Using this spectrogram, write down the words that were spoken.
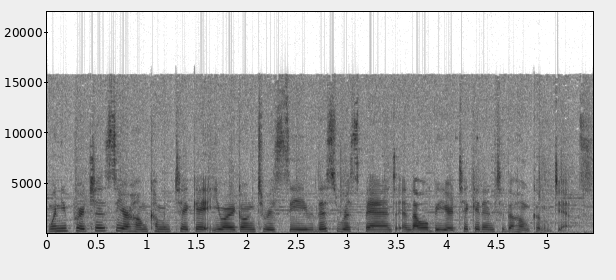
When you purchase your homecoming ticket, you are going to receive this wristband and that will be your ticket into the homecoming dance.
